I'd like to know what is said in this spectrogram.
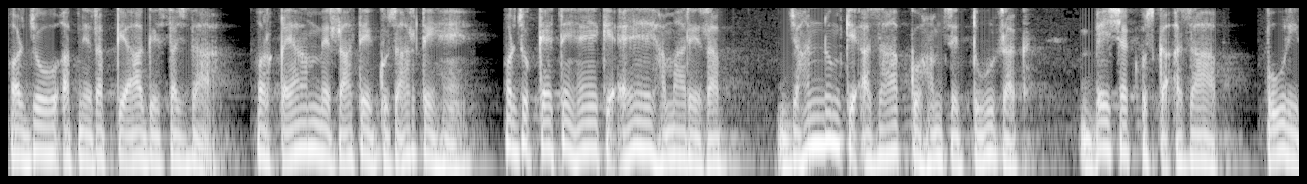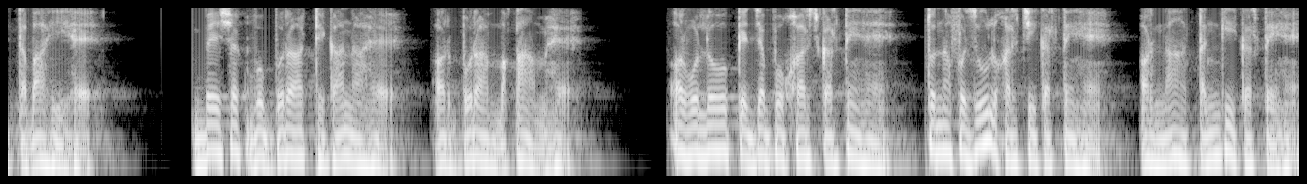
اور جو اپنے رب کے آگے سجدہ اور قیام میں راتیں گزارتے ہیں، اور جو کہتے ہیں کہ اے ہمارے رب جہنم کے عذاب کو ہم سے دور رکھ۔ بے شک اس کا عذاب پوری تباہی ہے۔ بے شک وہ برا ٹھکانہ ہے اور برا مقام ہے۔ اور وہ لوگ کہ جب وہ خرچ کرتے ہیں تو نہ فضول خرچی کرتے ہیں اور نہ تنگی کرتے ہیں۔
